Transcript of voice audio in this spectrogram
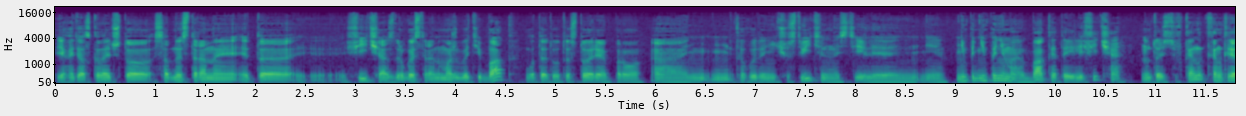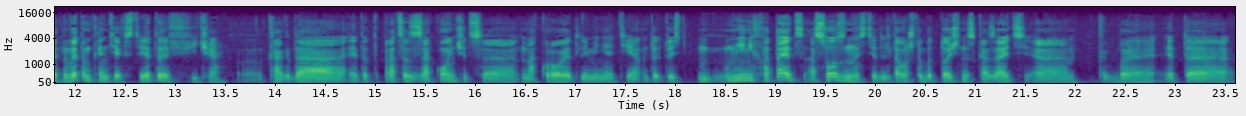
я хотел сказать, что с одной стороны это э, фича, а с другой стороны может быть и баг. Вот эта вот история про э, какую-то нечувствительность или не, не, не понимаю, баг это или фича. Ну, то есть в, кон- конкретно в этом контексте это фича. Когда этот процесс закончится, накроет ли меня тем... То, то есть меня не хватает осознанности для того, чтобы точно сказать, как бы это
